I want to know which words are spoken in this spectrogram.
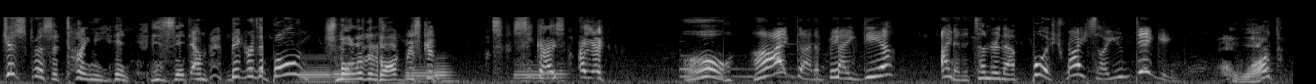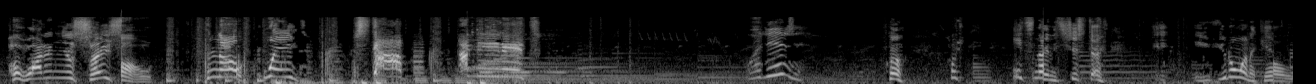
Just give us a tiny hint. Is it, um, bigger than bone? Smaller than a dog biscuit? See, guys, I, I Oh, I got a big idea. I bet it's under that bush where I saw you digging. What? Oh, why didn't you say so? no. Wait. Stop. I mean it. What is it? Huh. It's nothing. It's just uh, you don't want to get all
